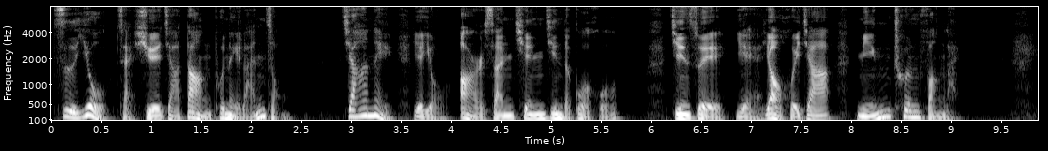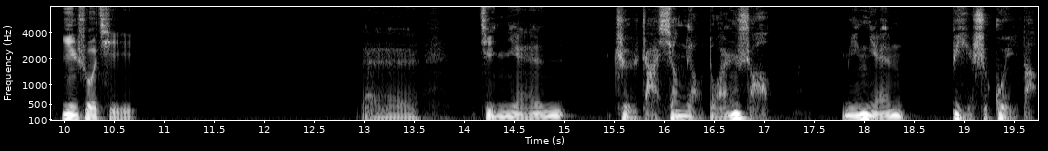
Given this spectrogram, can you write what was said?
自幼在薛家当铺内揽总，家内也有二三千金的过活。今岁也要回家，明春方来。因说起，呃，今年制扎香料短少，明年必是贵的。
